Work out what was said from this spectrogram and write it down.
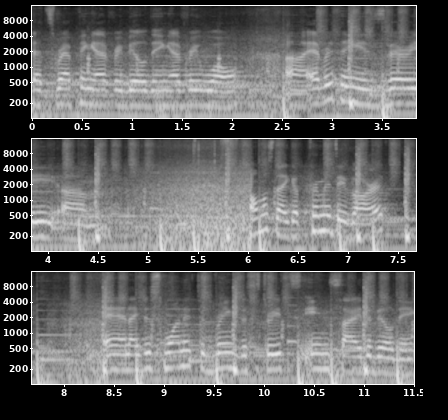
that's wrapping every building, every wall. Uh, everything is very, um, almost like a primitive art, and I just wanted to bring the streets inside the building.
